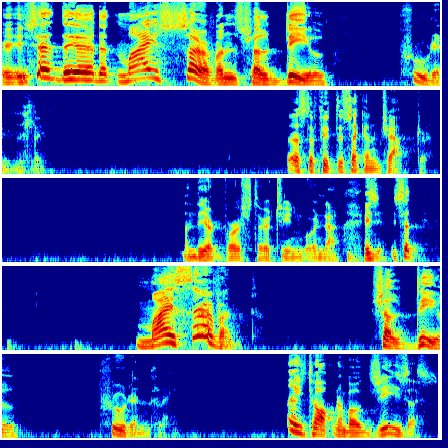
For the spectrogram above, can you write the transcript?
he said there that my servants shall deal prudently. That's the 52nd chapter. And there at verse 13 going down. He said, My servant shall deal prudently. He's talking about Jesus.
